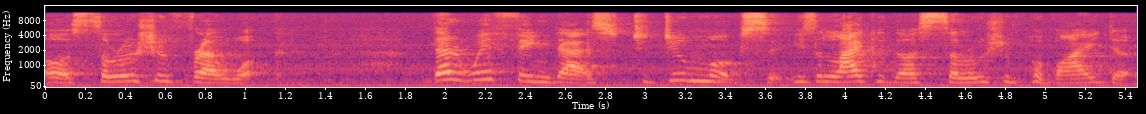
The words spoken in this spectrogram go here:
uh, solution framework. That we think that to do MOOCs is like the solution provider.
